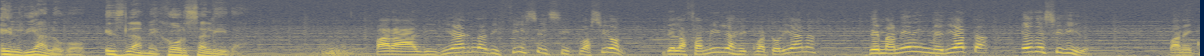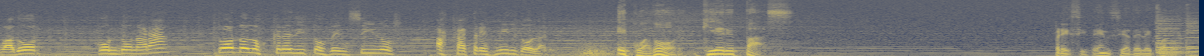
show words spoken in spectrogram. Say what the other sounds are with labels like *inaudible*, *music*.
El diálogo es la mejor salida. Para aliviar la difícil situación de las familias ecuatorianas, de manera inmediata he decidido, Ban Ecuador condonará todos los créditos vencidos hasta 3 mil dólares. Ecuador quiere paz. Presidencia del Ecuador.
